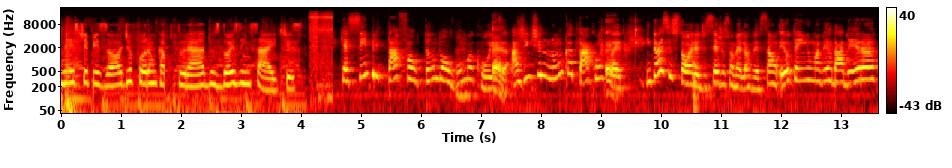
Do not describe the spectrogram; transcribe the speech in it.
Neste episódio foram capturados dois insights. Que é sempre tá faltando alguma coisa. É. A gente nunca tá completo. Então, essa história de seja a sua melhor versão, eu tenho uma verdadeira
